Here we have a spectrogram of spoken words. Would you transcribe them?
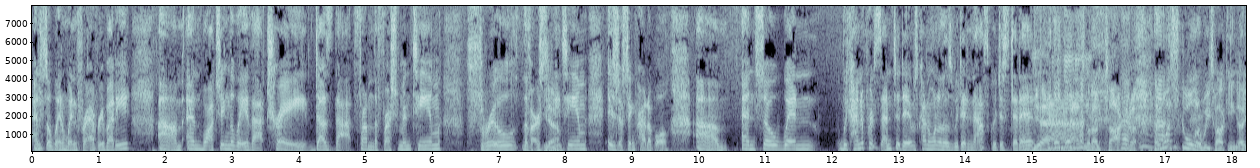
and it's a win-win for everybody. Um, and watching the way that Tre does that from the freshman team through the varsity Yeah. team is just incredible. Um, and so when we kind of presented it. It was kind of one of those we didn't ask, we just did it. Yeah, that's what I'm talking about. And what school are we talking? Uh,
